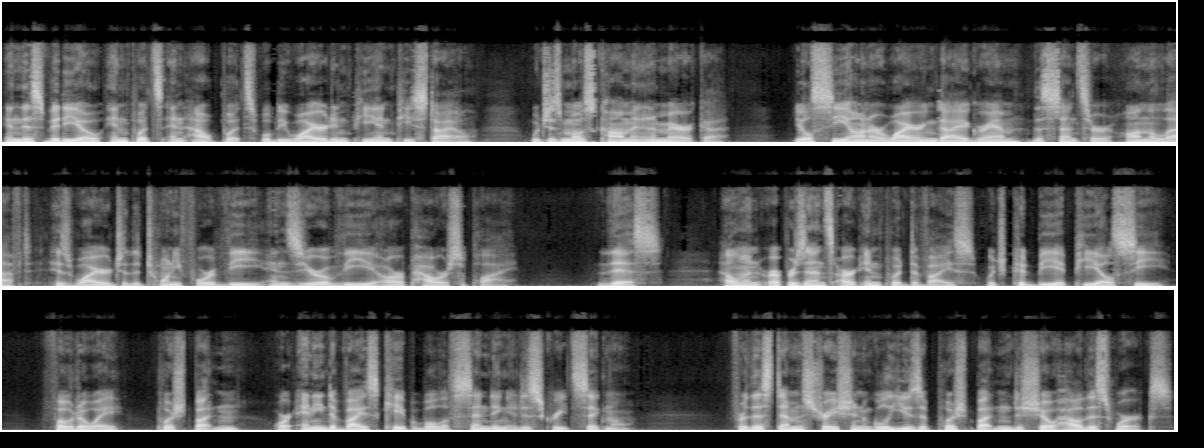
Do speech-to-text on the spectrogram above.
In this video, inputs and outputs will be wired in PNP style, which is most common in America, You'll see on our wiring diagram, the sensor on the left is wired to the 24V and 0VER power supply. This element represents our input device, which could be a PLC, photoeye, push button, or any device capable of sending a discrete signal. For this demonstration, we'll use a push button to show how this works.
